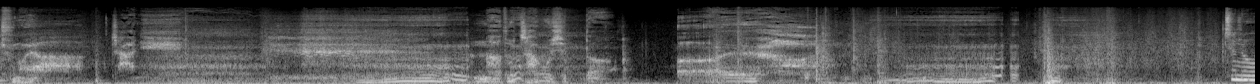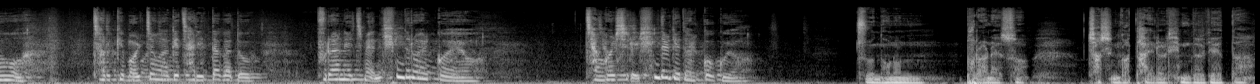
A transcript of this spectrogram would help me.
준호야 자니? 나도 자고 싶다 준호, 저렇게 멀쩡하게 잘 있다가도 불안해지면 힘들어 할 거예요. 장걸 씨를 힘들게도 할 거고요. 준호는 불안해서 자신과 타인을 힘들게 했다.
